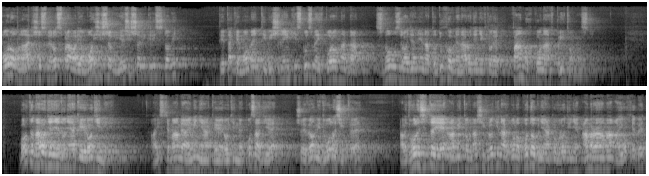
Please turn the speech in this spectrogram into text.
porovnať, čo sme rozprávali o Mojžišovi, Ježišovi Kristovi, tie také momenty, myšlienky, skúsme ich porovnať na znovu zrodenie, na to duchovné narodenie, ktoré Pán Boh koná v prítomnosti. Bolo to narodenie do nejakej rodiny, a iste máme aj my nejaké rodinné pozadie, čo je veľmi dôležité, Ale dôležité je, aby to v našich rodinách bolo podobne ako v rodine Amráma a Jochebet,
